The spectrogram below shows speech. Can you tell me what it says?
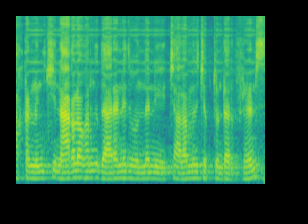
అక్కడ నుంచి నాగలోకానికి దారి అనేది ఉందని చాలామంది చెప్తుంటారు ఫ్రెండ్స్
